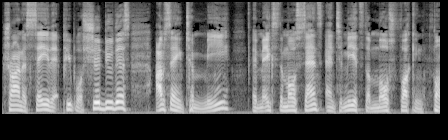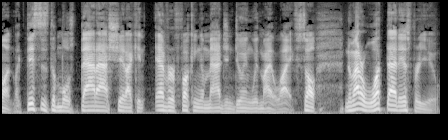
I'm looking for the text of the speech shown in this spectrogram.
trying to say that people should do this. I'm saying to me, it makes the most sense and to me it's the most fucking fun. Like this is the most badass shit I can ever fucking imagine doing with my life. So no matter what that is for you,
